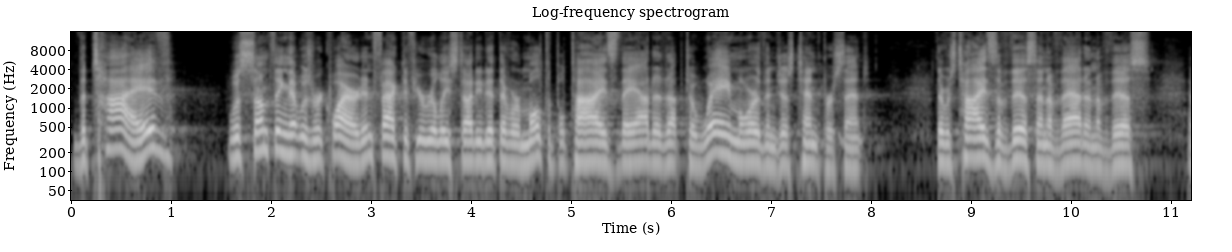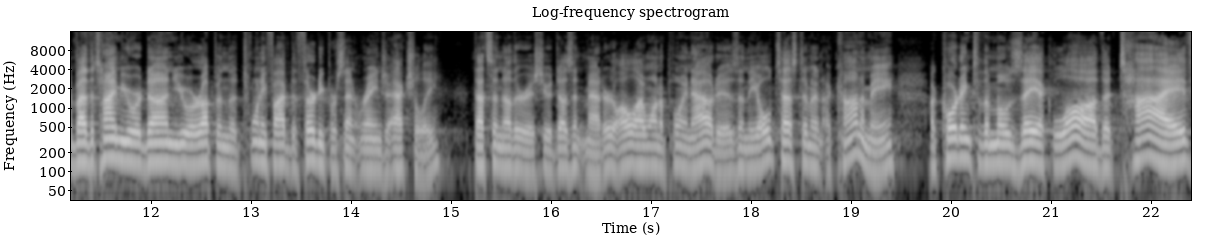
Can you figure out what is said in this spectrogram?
the tithe was something that was required. In fact, if you really studied it, there were multiple tithes. They added up to way more than just 10%. There was tithes of this and of that and of this. And by the time you were done, you were up in the 25 to 30% range, actually. That's another issue. It doesn't matter. All I want to point out is in the Old Testament economy, according to the Mosaic law, the tithe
